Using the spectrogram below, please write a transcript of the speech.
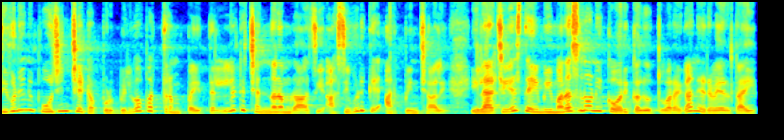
శివుడిని పూజించేటప్పుడు బిల్వపత్రంపై తెల్లటి చందనం రాసి ఆ శివుడికి అర్పించాలి. ఇలా చేస్తే మీ మనసులోని కోరికలు త్వరగా నెరవేరుతాయి.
